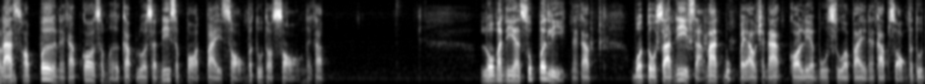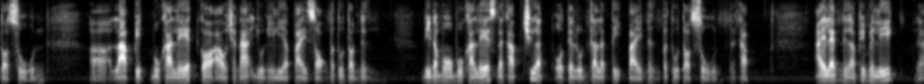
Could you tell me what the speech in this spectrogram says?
ก a าสฮอปเปอร์นะครับก็เสมอกับลัวซันนี่สปอร์ตไป 2 ประตูต่อ 2 นะครับ โรมาเนียซูเปอร์ลีกนะครับโบโตซานี่สามารถบุกไปเอาชนะกอเรียบูซัวไปนะครับ 2 ประตูต่อ 0 ลาปิดบูคาเรสก็เอาชนะยูนิเลียไป 2 ประตูต่อ 1ดีนามโมบูคาเรสนะครับเชือดโอเตลุนกาลติไป 1 ประตูต่อ 0 นะครับ ไอร์แลนด์เหนือพรีเมลีกนะ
